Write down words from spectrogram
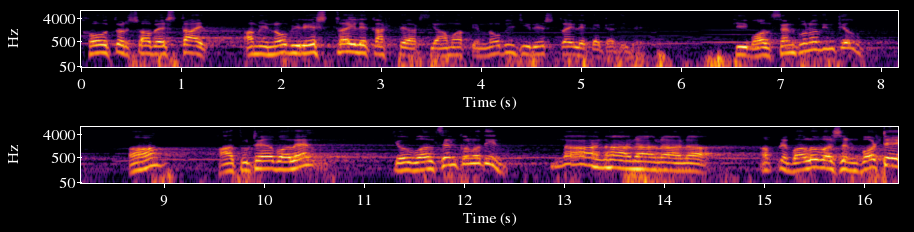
থো, তোর সব স্টাইল আমি নবীর স্টাইলে কাটতে আসছি, আমাকে নবীজির স্টাইলে কেটে দিবে। কি বলছেন কোনোদিন কেউ? হ্যাঁ হাত উঠে বলেন, কেউ বলছেন কোনোদিন? না না না না না। আপনি ভালোবাসেন বটে,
